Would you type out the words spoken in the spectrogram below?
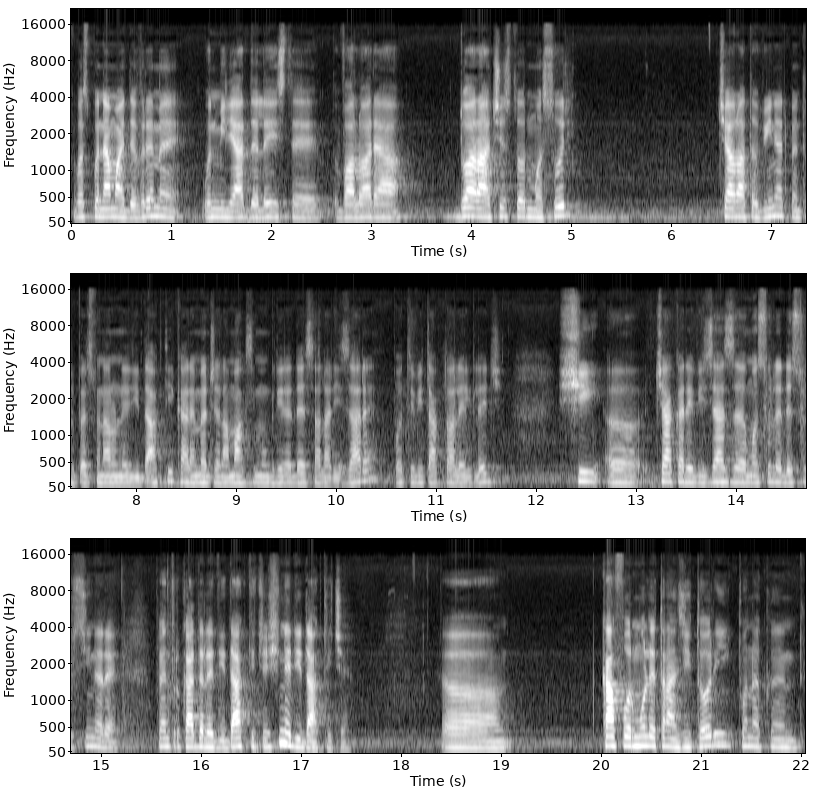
Vă spuneam mai devreme, un miliard de lei este valoarea doar a acestor măsuri, cea luată vineri pentru personalul nedidactic, care merge la maximum grile de salarizare, potrivit actualei legi, și uh, cea care vizează măsurile de susținere pentru cadrele didactice și nedidactice, uh, ca formule tranzitorii până când,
